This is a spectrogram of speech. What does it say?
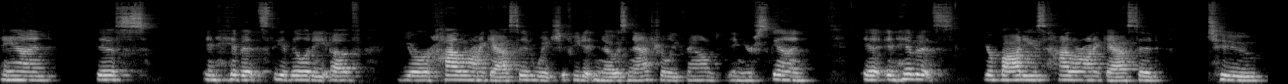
and this inhibits the ability of your hyaluronic acid, which, if you didn't know, is naturally found in your skin. It inhibits your body's hyaluronic acid to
